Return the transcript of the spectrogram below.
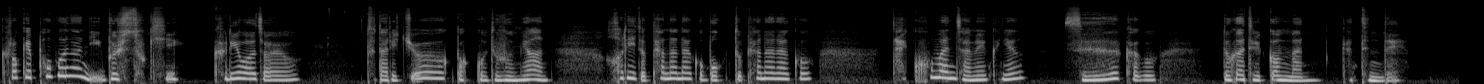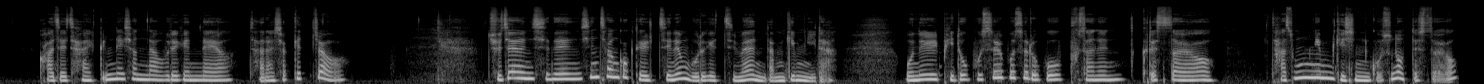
그렇게 포근한 이불 속이 그리워져요. 두 다리 쭉 뻗고 누우면 허리도 편안하고 목도 편안하고 달콤한 잠에 그냥 쓱 하고 녹아들 것만 같은데 과제 잘 끝내셨나 모르겠네요. 잘하셨겠죠? 주재은 씨는 신청곡 될지는 모르겠지만 남깁니다. 오늘 비도 보슬보슬 오고 부산은 그랬어요. 다솜님 계신 곳은 어땠어요?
